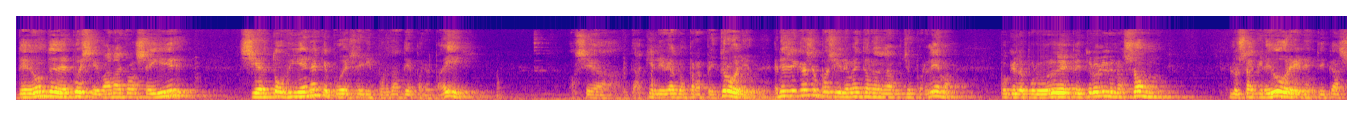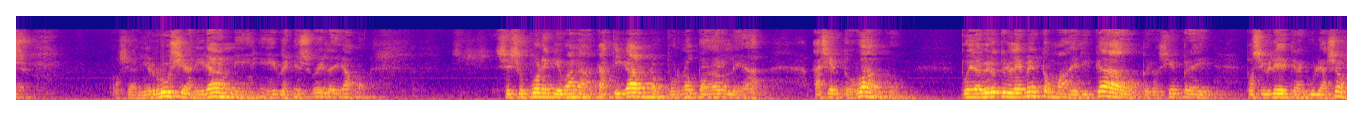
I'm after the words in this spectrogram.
de dónde después se van a conseguir ciertos bienes que pueden ser importantes para el país. O sea, ¿a quién le voy a comprar petróleo? En ese caso posiblemente no haya mucho problema, porque los proveedores de petróleo no son los acreedores en este caso. O sea, ni Rusia, ni Irán, ni, Venezuela, digamos. Se supone que van a castigarnos por no pagarle a, ciertos bancos. Puede haber otros elementos más delicados, pero siempre hay posibilidad de triangulación.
